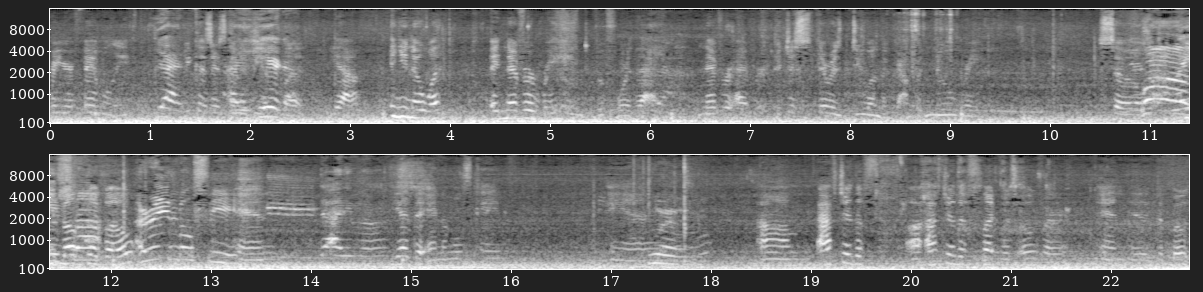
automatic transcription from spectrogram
for your family Yeah. because there's going I to be a flood." Yeah, and you know what? It never rained before that. Never ever. It just there was dew on the ground, but no rain. So Wow, he built the boat, A rainbow fish. and The animal. yeah, the animals came, and Where? um, after the uh, after the flood was over and the, the boat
